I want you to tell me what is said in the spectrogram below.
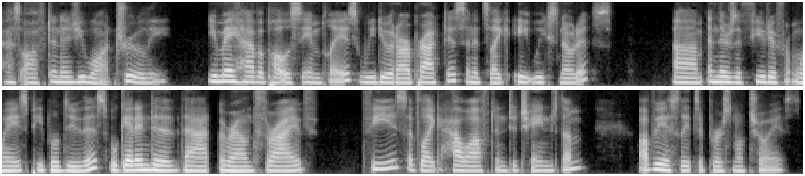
as often as you want, truly. You may have a policy in place. We do at our practice, and it's like eight weeks' notice. Um, and there's a few different ways people do this. We'll get into that around Thrive fees of like how often to change them. Obviously, it's a personal choice.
